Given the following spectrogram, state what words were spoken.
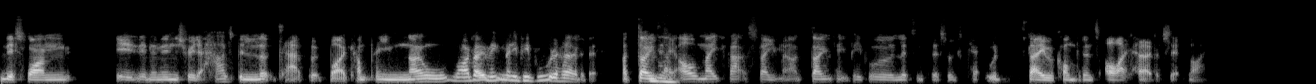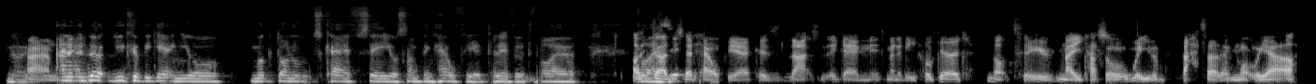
this one is in an industry that has been looked at, but by a company no, I don't think many people would have heard of it. I don't think I'll make that statement. I don't think people who listen to this would would say with confidence, "Oh, I'd heard of Zipline." No, um, and, and look, you could be getting your McDonald's, KFC, or something healthier delivered via. I'm glad you said healthier because that's again, it's meant to be for good, not to make us all even fatter than what we are.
